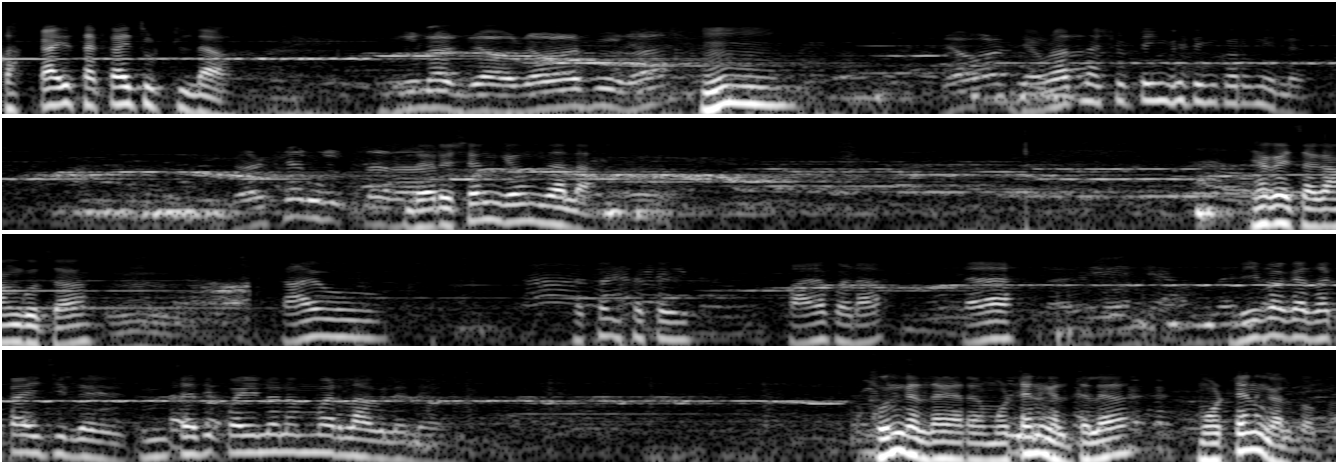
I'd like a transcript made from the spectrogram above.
सकाळी उठला हम्म. जेवणात? ना शूटिंग बिटिंग करून येलं दर्शन घेऊन झाला. ह्या खायचा गांगोचा. काय हो? सकाळी सकाळी पाया पडा. मी बघा सकाळीची लय. तुमच्या ते पहिलं नंबर लावलेलं कोण घालता कारण मोठ्यानं घालतलं? मोठ्यानं घाल बाबा.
